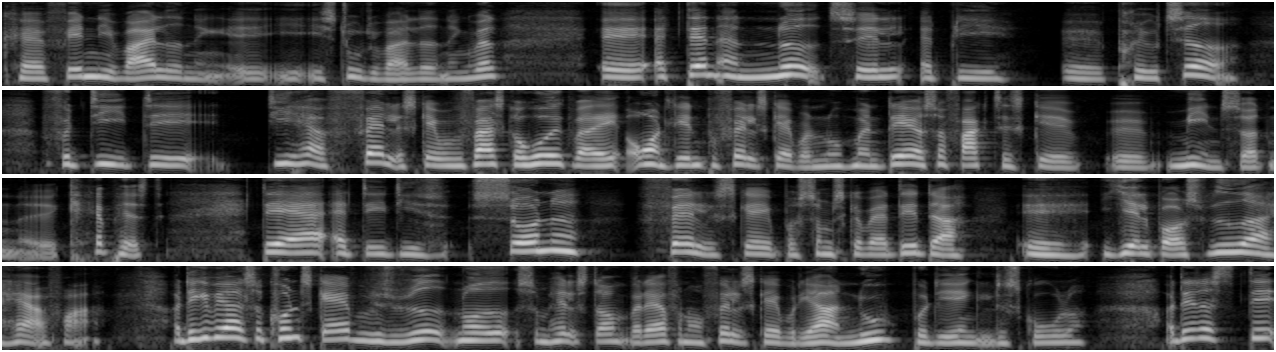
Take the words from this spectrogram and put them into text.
kan finde i vejledning, i, i studievejledning, vel, øh, at den er nødt til at blive øh, prioriteret, fordi det, de her fællesskaber, vi faktisk overhovedet ikke været ordentligt inde på fællesskaber nu, men det er så faktisk øh, øh, min sådan øh, kæphest, det er, at det er de sunde fællesskaber, som skal være det, der øh, hjælper os videre herfra. Og det kan vi altså kun skabe, hvis vi ved noget som helst om, hvad det er for nogle fællesskaber, de har nu på de enkelte skoler. Og det, der, det,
